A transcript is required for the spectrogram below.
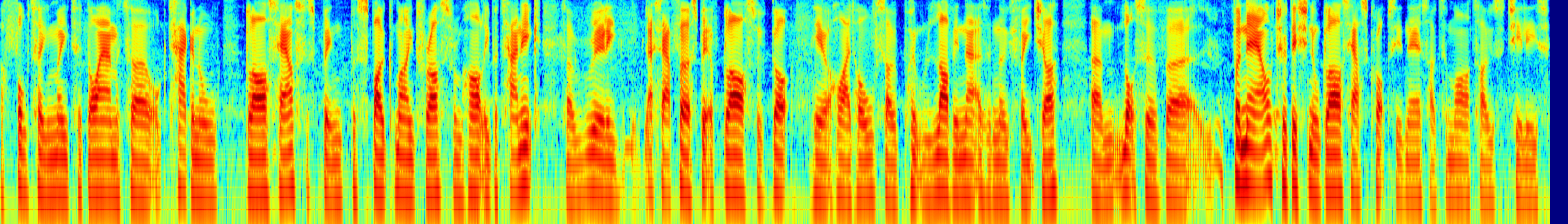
a 14 metre diameter octagonal glass house that's been bespoke made for us from Hartley Botanic. So really, that's our first bit of glass we've got here at Hyde Hall. So people loving that as a new feature. Um, lots of, uh, for now, traditional glasshouse crops in there. So tomatoes, chilies,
